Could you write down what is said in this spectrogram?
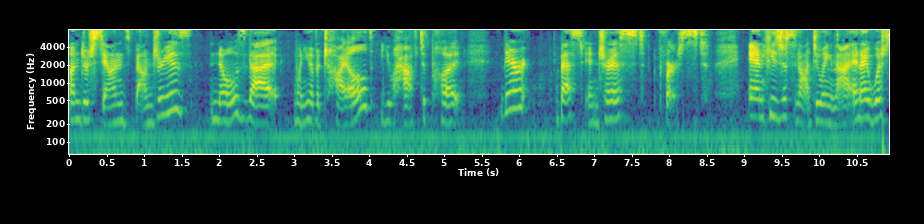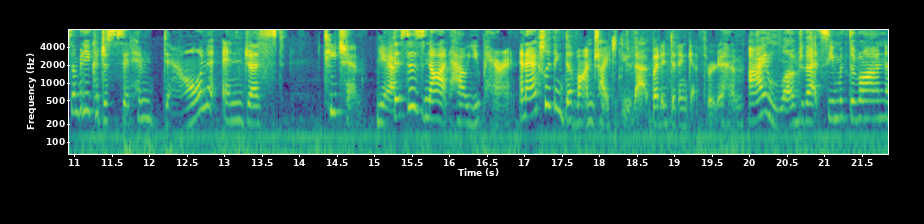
understands boundaries knows that when you have a child, you have to put their best interest first. And he's just not doing that. And I wish somebody could just sit him down and just teach him. Yeah. This is not how you parent. And I actually think Devon tried to do that, but it didn't get through to him. I loved that scene with Devon.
